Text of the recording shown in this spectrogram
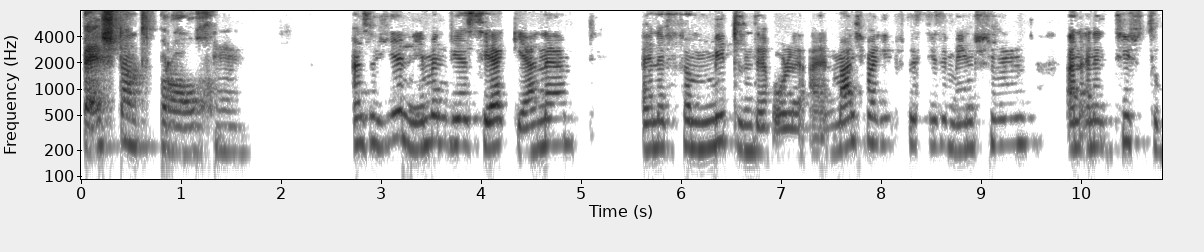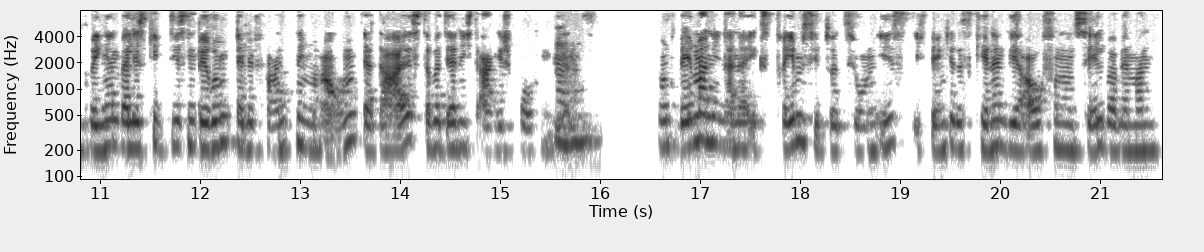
Beistand brauchen? Also hier nehmen wir sehr gerne eine vermittelnde Rolle ein. Manchmal hilft es, diese Menschen an einen Tisch zu bringen, weil es gibt diesen berühmten Elefanten im Raum, der da ist, aber der nicht angesprochen wird. Mhm. Und wenn man in einer Extremsituation ist, ich denke, das kennen wir auch von uns selber, wenn man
